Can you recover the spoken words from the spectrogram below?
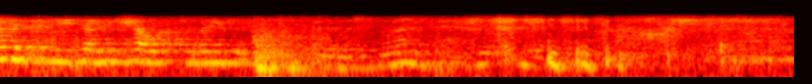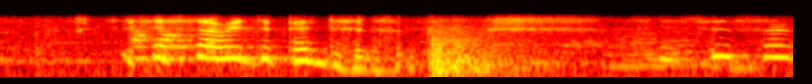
need any help to make it She's just so independent. She's just so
